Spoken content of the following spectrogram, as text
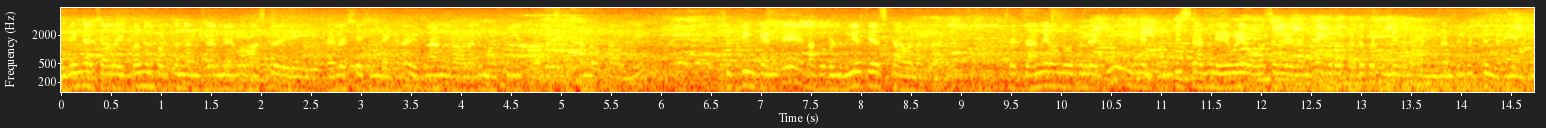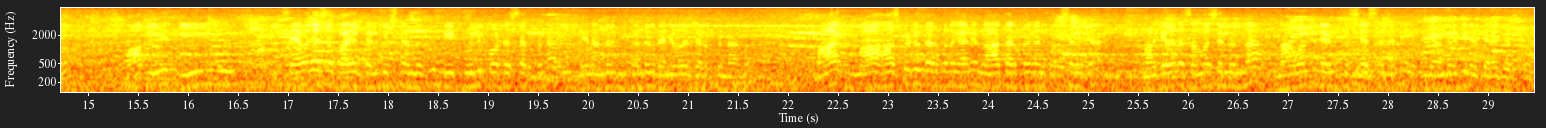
విధంగా చాలా ఇబ్బందులు పడుతున్నాను సార్. మేము హాస్పిటల్ ఈ రైల్వే స్టేషన్ దగ్గర వికలాంగులు రావడానికి మా ఈ ప్రోగ్రెస్ ఇబ్బంది అవుతా ఉంది. షిఫ్టింగ్కి అంటే నాకు రెండు వీల్ చైర్స్ కావాలన్నారు సార్ దాన్ని ఏమో లోపల పెట్టి నేను పంపిస్తాను నేను కూడా అవసరం లేదంటే ఇంకో పట్టుబట్టి నన్ను పిలిపించడం జరిగింది. మాకు ఈ ఈ సేవ చేసే భాగ్యం కల్పించినందుకు మీ కూలి కోటర్స్ తరఫున నేను అందరూ మీకు అందరికీ ధన్యవాదాలు తెలుపుతున్నాను. మా మా హాస్పిటల్ తరఫున కానీ నా తరఫున కానీ పర్సనల్గా మనకు ఏదైనా సమస్యలు ఉన్నా నా వంతు నేను కృషి చేస్తానని మీ అందరికీ నేను తెలియజేస్తున్నాను.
